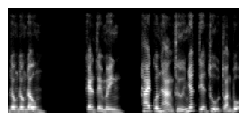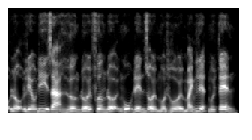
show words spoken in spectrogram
Đông đông đông. Ken Tế Minh, hai quân hàng thứ nhất tiến thủ toàn bộ lộ liêu đi ra hướng đối phương đội ngũ đến rồi một hồi mãnh liệt mũi tên.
